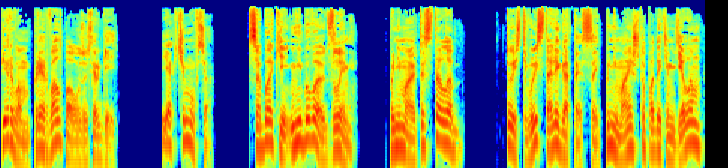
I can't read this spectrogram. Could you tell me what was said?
Первым прервал паузу Сергей. «Я к чему все? Собаки не бывают злыми. Понимаю, ты стала то есть вы стали готессой, понимая, что под этим делом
